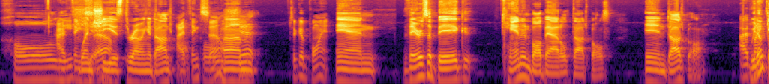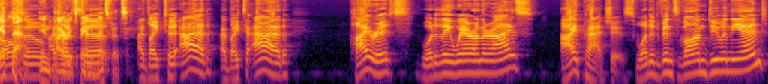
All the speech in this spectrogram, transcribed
Holy I think when so. she is throwing a dodgeball. I think so. Um. It's a good point. and there's a big cannonball battle, dodgeballs in dodgeball. I'd we like don't to get that also- in I'd Pirates like Band of to- Misfits. I'd like to add. I'd like to add. Pirates. What do they wear on their eyes? Eye patches. What did Vince Vaughn do in the end?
